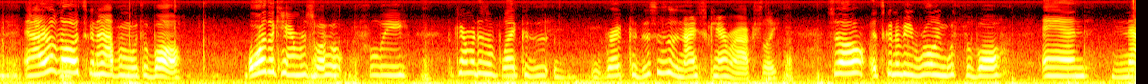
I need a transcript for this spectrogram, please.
and I don't know what's going to happen with the ball or the camera, so hopefully the camera doesn't break because break because this is a nice camera actually. So it's going to be rolling with the ball, and now.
